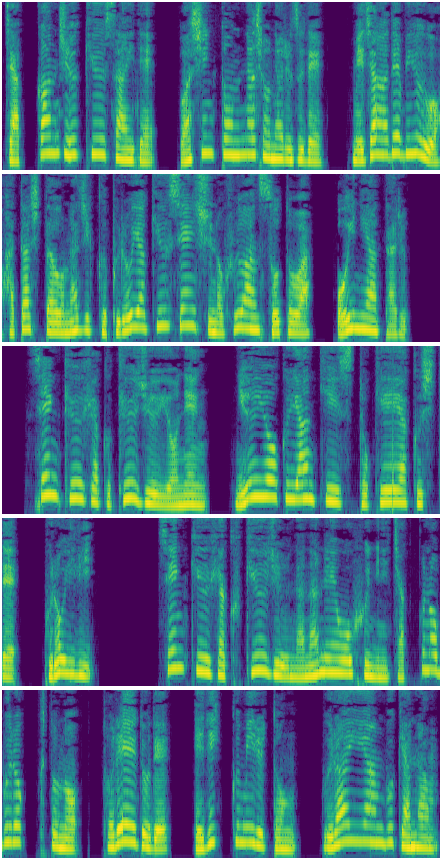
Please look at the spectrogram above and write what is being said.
若干19歳でワシントンナショナルズでメジャーデビューを果たした同じくプロ野球選手のフアン・ソトは、老いにあたる。1994年、ニューヨークヤンキースと契約して、プロ入り。1997年オフにチャックのブロックとのトレードで、エリック・ミルトン、ブライアン・ブキャナン、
